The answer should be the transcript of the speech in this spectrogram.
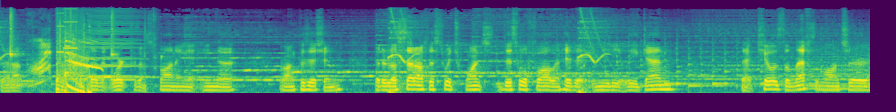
setup. It doesn't work because I'm spawning it in the wrong position. But it'll set off the switch once, this will fall and hit it immediately again. That kills the left launcher,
